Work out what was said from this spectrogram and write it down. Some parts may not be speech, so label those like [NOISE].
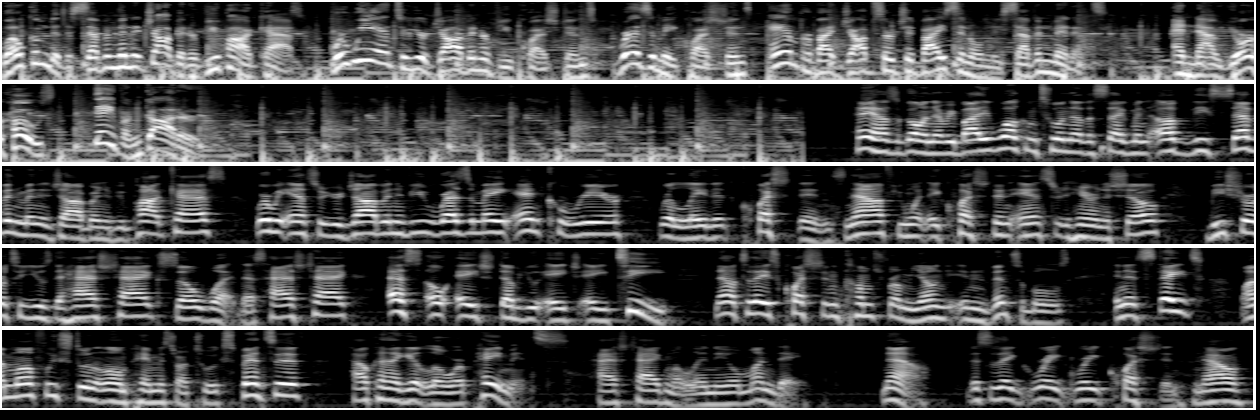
Welcome to the 7 Minute Job Interview Podcast, where we answer your job interview questions, resume questions, and provide job search advice in only 7 minutes. And now, your host, Davon Goddard. Hey, how's it going, everybody? Welcome to another segment of the 7 Minute Job Interview Podcast, where we answer your job interview, resume, and career related questions. Now, if you want a question answered here in the show, be sure to use the hashtag so what? That's hashtag S O H W H A T. Now, today's question comes from Young Invincibles, and it states My monthly student loan payments are too expensive. How can I get lower payments? Hashtag Millennial Monday. Now, this is a great, great question. Now,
